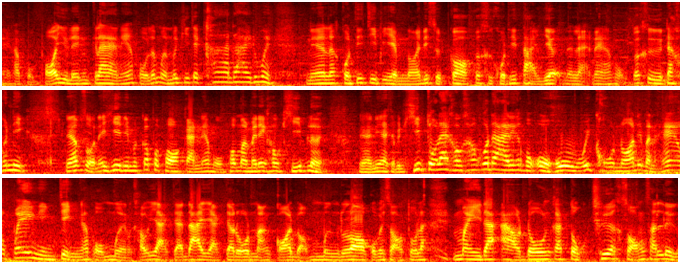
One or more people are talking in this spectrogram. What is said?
นะครับผมเพราะอยู่เลนกลางเนี่ยผมแล้วเหมือนเมื่อกี้จะฆ่าได้ด้วยเนี่ยแล้วคนที่ GPM น้อยที่สุดก็ก็คือคนที่ตายเยอะนั่นแหละนะครับผมก็คือดาร์คอนิกนะครับส่วนไอ้เฮียนี่มันก็พอๆกันนะครับผมเพราะมันไม่ได้เข้า creep เลยเนี่ยนี่อาจจะเป็น creep ตัวแรกของเขาก็ได้นะครับผมโอ้โหโคนอสนี่มันแห้วเป้งจริงๆครับผมเหมือนเขาอยากจะได้อยากจะโดนมังกรบอกมึงรอกูไปสองตัวแล้วไม่ได้อ้าวโดนกระตุกเชือกสองสันหลึง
